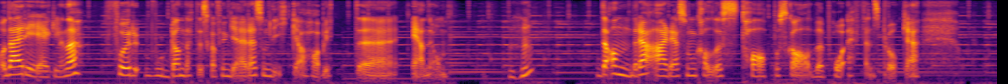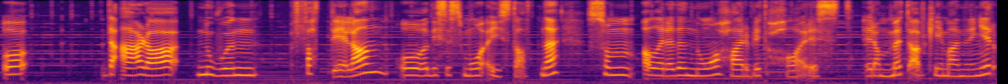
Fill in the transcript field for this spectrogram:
Og det er reglene for hvordan dette skal fungere, som de ikke har blitt eh, enige om. Mm -hmm. Det andre er det som kalles tap og skade på FN-språket. Og det er da noen fattige land og disse små øystatene som allerede nå har blitt hardest rammet av klimaendringer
